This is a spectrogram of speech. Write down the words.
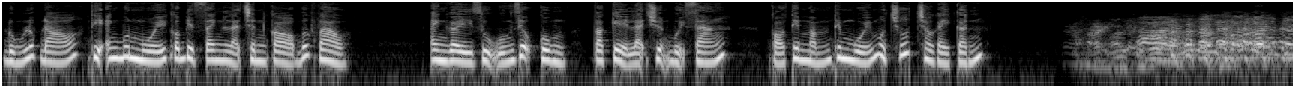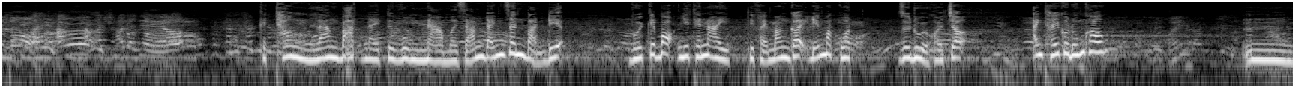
Đúng lúc đó thì anh buôn muối có biệt danh là chân cò bước vào. Anh gầy rủ uống rượu cùng và kể lại chuyện buổi sáng, có thêm mắm thêm muối một chút cho gầy cấn. Cái thằng lang bạt này từ vùng nào mà dám đánh dân bản địa. Với cái bọn như thế này thì phải mang gậy đến mà quật, rồi đuổi khỏi chợ. Anh thấy có đúng không? Um,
